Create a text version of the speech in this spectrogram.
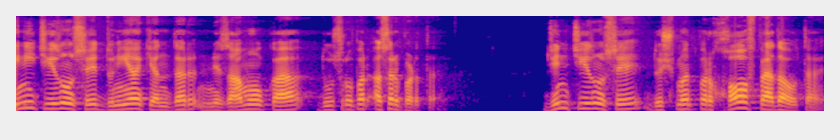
انہی چیزوں سے دنیا کے اندر نظاموں کا دوسروں پر اثر پڑتا ہے۔ جن چیزوں سے دشمن پر خوف پیدا ہوتا ہے،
